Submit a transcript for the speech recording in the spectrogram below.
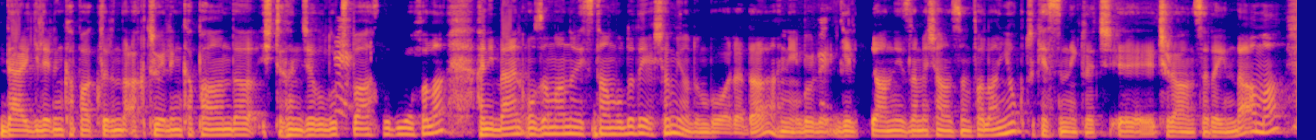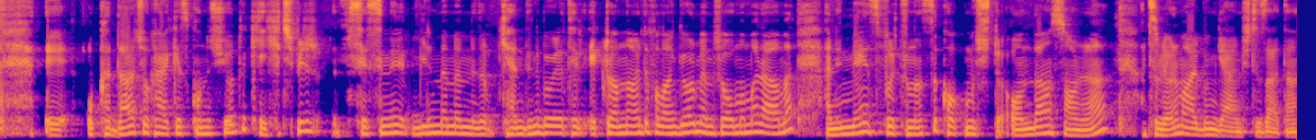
dergilerin kapaklarında, aktüelin kapağında işte Hıncal Uluç evet. bahsediyor falan. Hani ben o zamanlar İstanbul'da da yaşamıyordum bu arada. Hani böyle gelip canlı izleme şansım falan yoktu kesinlikle e, Çırağan Sarayı'nda ama e, o kadar çok herkes konuşuyordu ki hiçbir sesini bilmememi, kendini böyle te- ekranlarda falan görmemiş olmama rağmen hani Nes fırtınası kopmuştu. Ondan sonra hatırlıyorum albüm gelmişti zaten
